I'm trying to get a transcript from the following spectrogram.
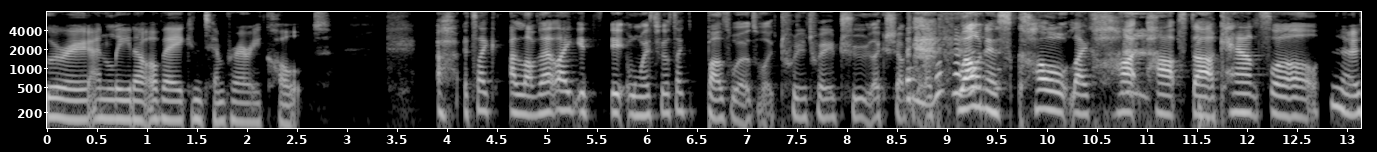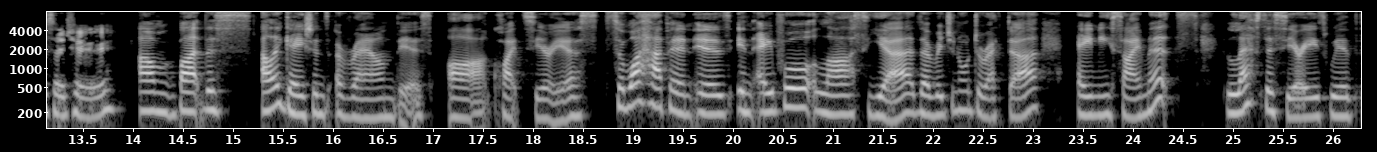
guru and leader of a contemporary cult. Oh, it's like I love that. Like it, it almost feels like buzzwords of like 2022, like shoved like wellness, cult, like hot pop star, cancel. No, so true. Um, but this allegations around this are quite serious. So what happened is in April last year, the original director, Amy Seimetz, left the series with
